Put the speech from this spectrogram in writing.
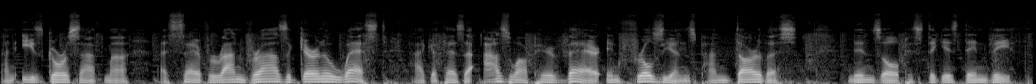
and Is Gorsafma a Serv Ran Vraz a West, Agathesa Aswa per Ver in Frosians Pandarthus, Nins o Pistigis den Vith.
